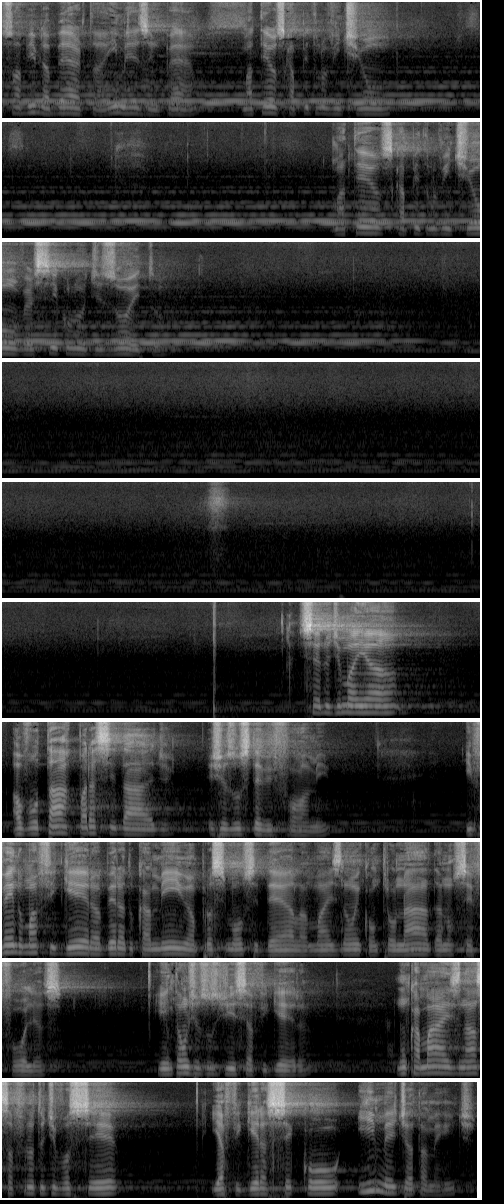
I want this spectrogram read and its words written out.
a sua Bíblia aberta, aí mesmo em pé, Mateus capítulo 21. Mateus capítulo 21, versículo 18. Cedo de manhã, ao voltar para a cidade, Jesus teve fome. E vendo uma figueira à beira do caminho, aproximou-se dela, mas não encontrou nada a não ser folhas. E então Jesus disse à figueira: Nunca mais nasça fruto de você. E a figueira secou imediatamente.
